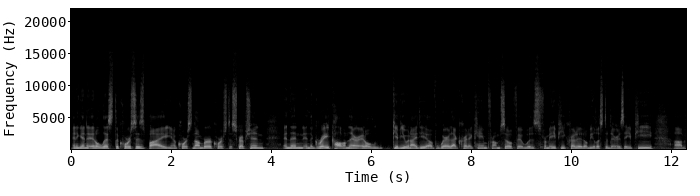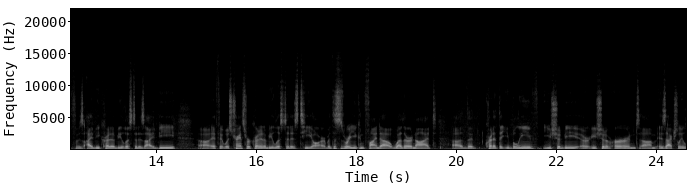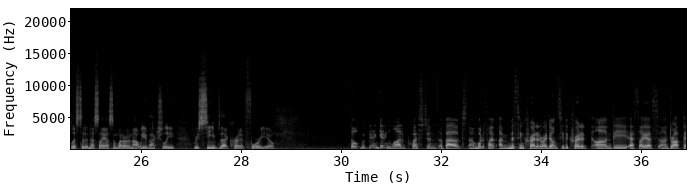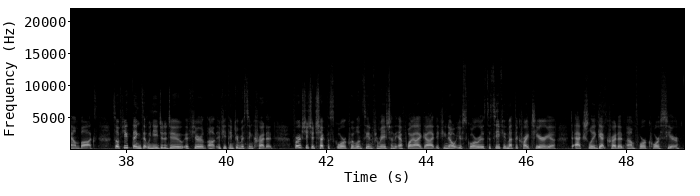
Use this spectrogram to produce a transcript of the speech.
And again, it'll list the courses by you know course number, course description, and then in the grade column there, it'll give you an idea of where that credit came from. So if it was from AP credit, it'll be listed there as AP. Um, if it was IB credit, it'll be listed as IB. Uh, if it was transfer credit, it'll be listed as TR. But this is where you can find out whether or not uh, the credit that you believe you should be or you should have earned um, is actually listed in SIS and whether or not we've actually received that credit for you. So we've been getting a lot of questions about um, what if I'm, I'm, missing credit or I don't see the credit on the SIS uh, drop-down box. So a few things that we need you to do if you're uh, if you think you're missing credit. First, you should check the score equivalency information, the FYI guide, if you know what your score is, to see if you've met the criteria to actually get credit um, for a course here.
